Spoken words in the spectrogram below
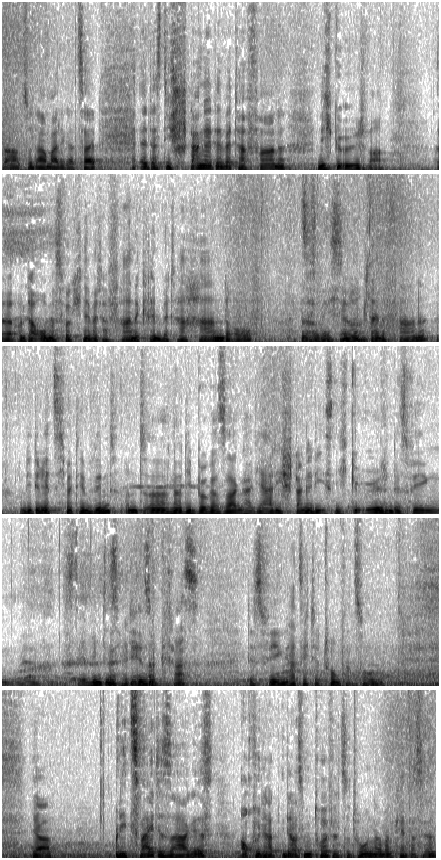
da, zu damaliger Zeit, äh, dass die Stange der Wetterfahne nicht geölt war. Äh, und da oben ist wirklich eine Wetterfahne, kein Wetterhahn drauf. Also das ist eine kleine Fahne und die dreht sich mit dem Wind und äh, ne, die Bürger sagen halt, ja, die Stange, die ist nicht geölt und deswegen, ist- der Wind ist halt hier so krass, deswegen hat sich der Turm verzogen. Ja, und die zweite Sage ist, auch wieder hat wieder was mit dem Teufel zu tun, ne, man kennt das ja.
